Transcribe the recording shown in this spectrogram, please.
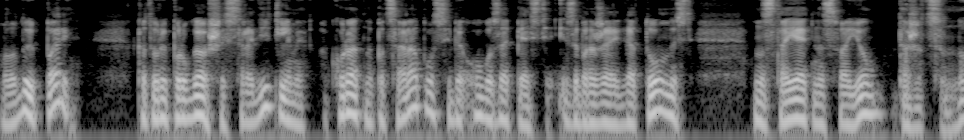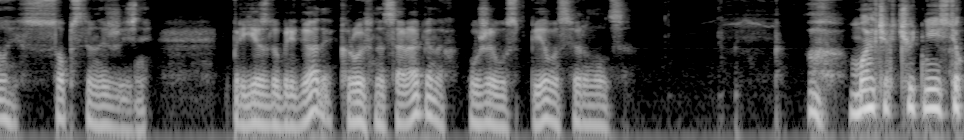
Молодой парень, который, поругавшись с родителями, аккуратно поцарапал себе оба запястья, изображая готовность настоять на своем даже ценой собственной жизни. К приезду бригады кровь на царапинах уже успела свернуться. Ах, мальчик чуть не истек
